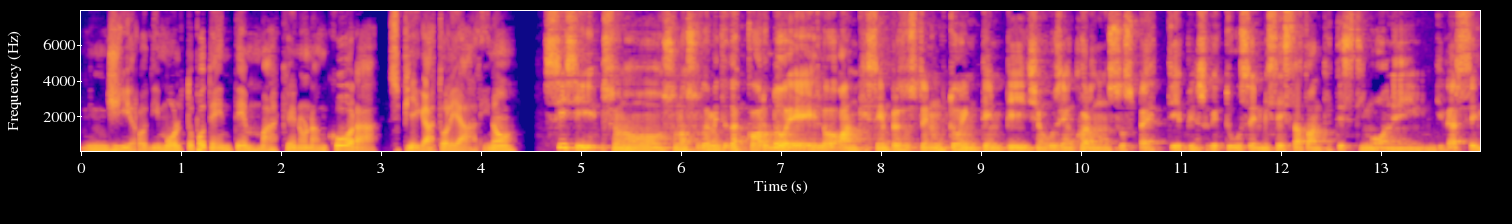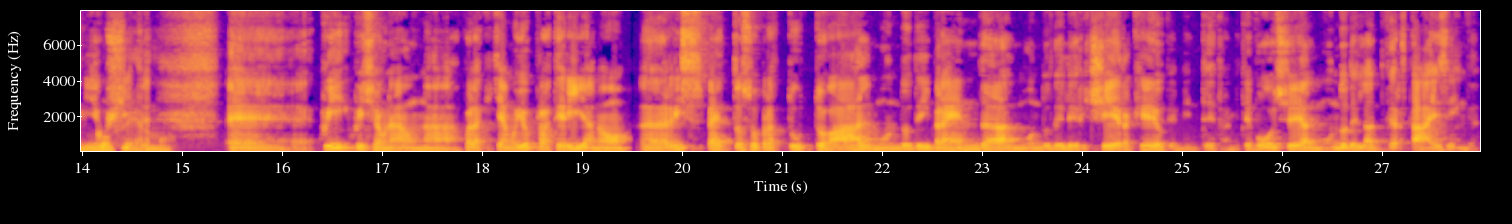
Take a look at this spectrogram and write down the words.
in giro di molto potente ma che non ha ancora spiegato le ali, no? Sì, sì, sono, sono, assolutamente d'accordo e l'ho anche sempre sostenuto in tempi, diciamo così, ancora non sospetti e penso che tu sei, mi sei stato anche testimone in diverse mie Confermo. uscite. Eh, qui, qui, c'è una, una, quella che chiamo io prateria, no? eh, rispetto soprattutto al mondo dei brand, al mondo delle ricerche, ovviamente tramite voce, al mondo dell'advertising.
